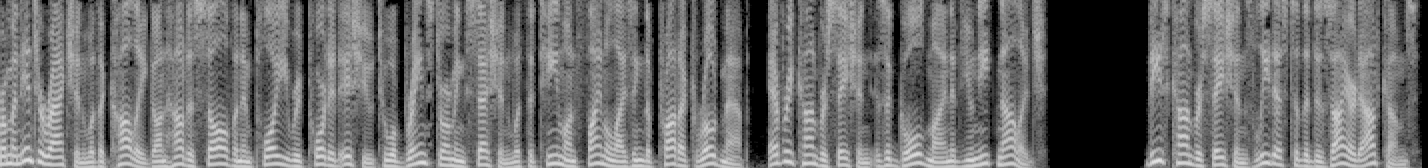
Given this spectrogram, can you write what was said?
From an interaction with a colleague on how to solve an employee reported issue to a brainstorming session with the team on finalizing the product roadmap, every conversation is a goldmine of unique knowledge. These conversations lead us to the desired outcomes,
